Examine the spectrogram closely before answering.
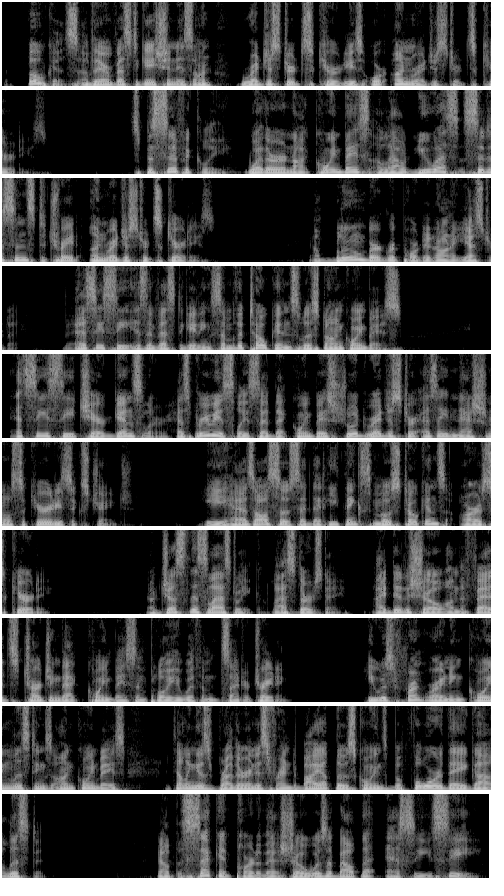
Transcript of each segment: The focus of their investigation is on registered securities or unregistered securities. Specifically, whether or not Coinbase allowed U.S. citizens to trade unregistered securities. Now, Bloomberg reported on it yesterday. The SEC is investigating some of the tokens listed on Coinbase. SEC Chair Gensler has previously said that Coinbase should register as a national securities exchange. He has also said that he thinks most tokens are a security. Now, just this last week, last Thursday, I did a show on the feds charging that Coinbase employee with insider trading. He was front running coin listings on Coinbase and telling his brother and his friend to buy up those coins before they got listed. Now, the second part of that show was about the SEC.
